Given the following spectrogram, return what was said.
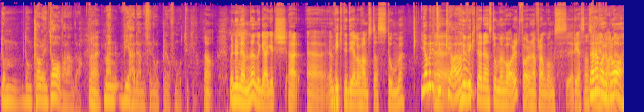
de, de klarar inte av varandra. Nej. Men vi hade alldeles för dåligt playoff mot tycker jag. Men du nämnde ändå Gagic här eh, En viktig del av Halmstads stomme Ja men det tycker Eh, jag. Hur viktig har den stommen varit för den här framgångsresan? Den har varit hade? bra.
